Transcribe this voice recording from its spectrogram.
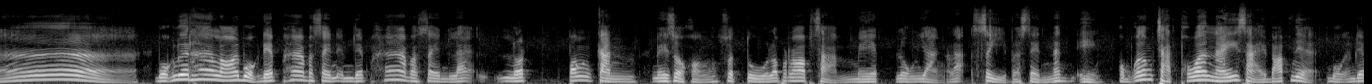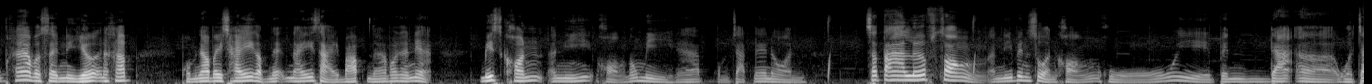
อ่า บวกเลือด 500 บวกเดฟ5% M เดฟ5%และลด ป้องกันในส่วนของศัตรูรอบๆ 3 เมตร ลงอย่างละ 4%นั่นเอง ผมก็ต้องจัดเพราะว่าไนท์สายบัฟเนี่ย บวก M เดฟ5%นี่เยอะนะครับ ผมจะเอาไปใช้กับไนท์สายบัฟนะ เพราะฉะนั้นเนี่ยมิสคอนอันนี้ของต้องมีนะครับ ผมจัดแน่นอนสตาร์เลิฟซองอันนี้เป็นส่วนของโหยเป็นดาเอ่อหัวใจ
